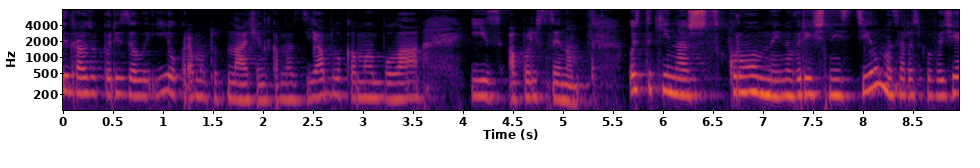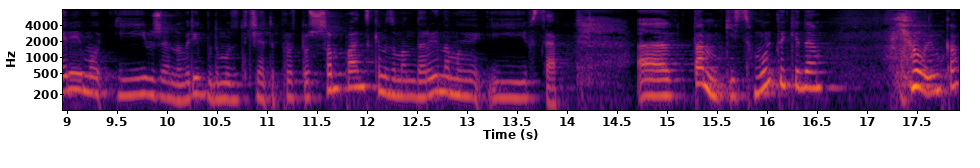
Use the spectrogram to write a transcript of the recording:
відразу порізали, і окремо тут начинка. У нас з яблуками була і з апельсином. Ось такий наш скромний новорічний стіл. Ми зараз повечеряємо і вже новий рік будемо зустрічати просто з шампанським, з мандаринами і все. Е, Там якісь мультики, де ялинка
